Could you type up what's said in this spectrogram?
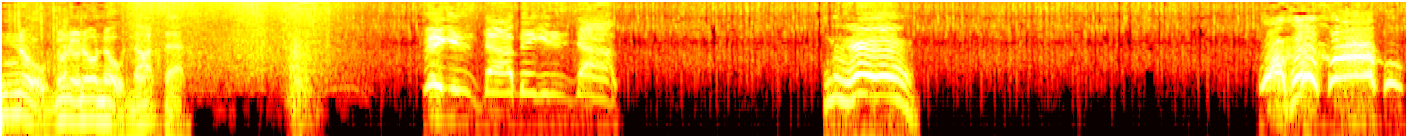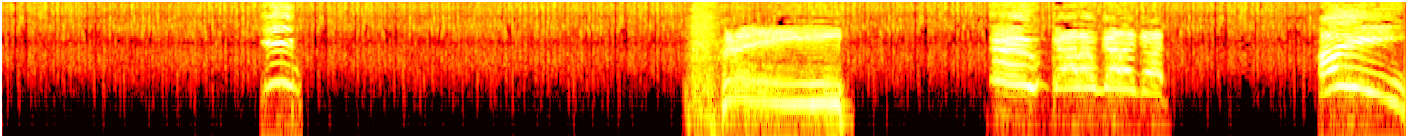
No, no, no, no, no, not that. Make it stop, make it stop! Hey! Oh, God, oh, God, oh, God! Hey!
